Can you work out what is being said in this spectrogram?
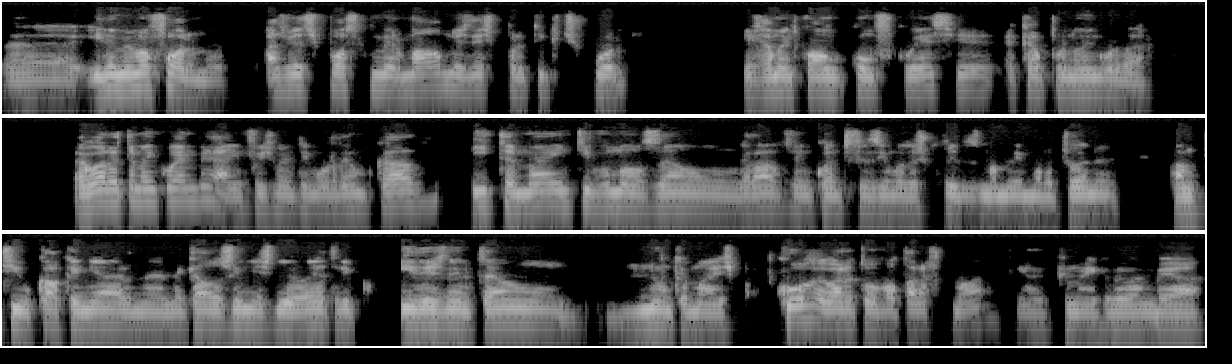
Uh, e da mesma forma, às vezes posso comer mal, mas desde que pratico desporto e realmente com, com frequência, acabo por não engordar. Agora também com o MBA, infelizmente engordei um bocado e também tive uma lesão grave enquanto fazia uma das corridas, uma meia maratona, pá, meti o calcanhar na, naquelas linhas de elétrico e desde então nunca mais. Pá, corro, agora estou a voltar a retomar, também acabei o MBA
